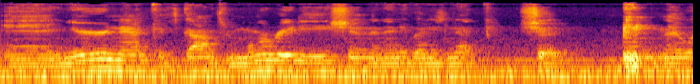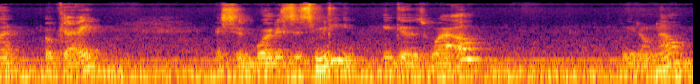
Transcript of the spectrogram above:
And your neck has gone through more radiation than anybody's neck should. and I went, Okay. I said, What does this mean? He goes, Well, we don't know.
